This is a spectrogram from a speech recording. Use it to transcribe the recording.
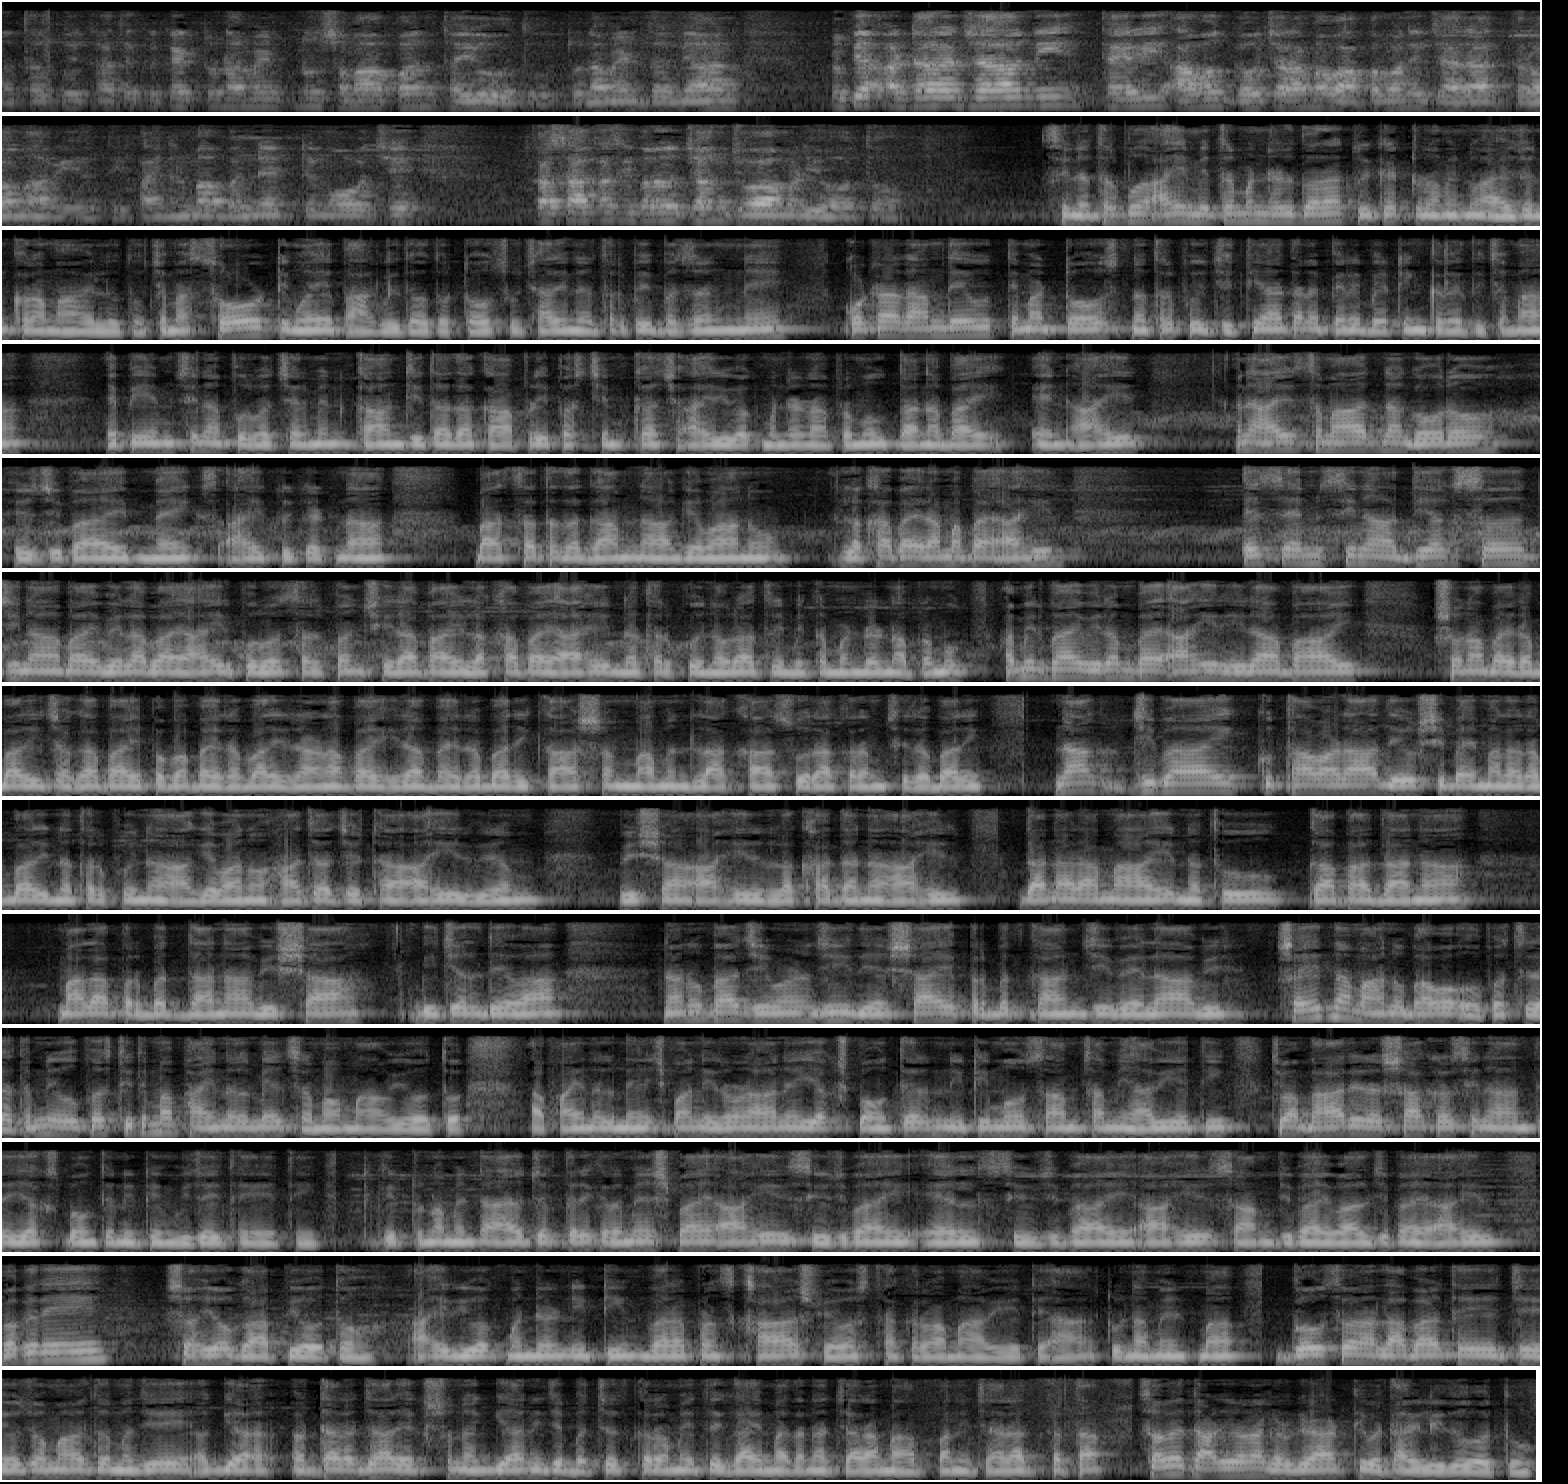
નથલપુર ખાતે ક્રિકેટ ટુર્નામેન્ટનું સમાપન થયું હતું. ટુર્નામેન્ટ દરમિયાન રૂપિયા અઢાર હજારની થયેલી આવક ગૌચારામાં વાપરવાની જાહેરાત કરવામાં આવી હતી. ફાઇનલમાં બંને ટીમો વચ્ચે કસાકસીભર્યો જંગ જોવા મળ્યો હતો. શ્રી નથલપુર આઈ મિત્ર મંડળ દ્વારા ક્રિકેટ ટુર્નામેન્ટનું આયોજન કરવામાં આવેલું હતું, જેમાં સોળ ટીમોએ ભાગ લીધો હતો. ટોસ ઉછાળી નથલપુરી બજરંગને કોટડા રામદેવ તેમાં ટોસ નથલપુર જીત્યા હતા અને પહેલી બેટિંગ કરી હતી, જેમાં એપીએમસીના પૂર્વ ચેરમેન કાનજી દાદા કાપડી, પશ્ચિમ કચ્છ આહિર યુવક મંડળના પ્રમુખ દાનાભાઈ એન આહિર અને આહિર સમાજના ગૌરવ, હિરજીભાઈ મેક્સ, આહિર ક્રિકેટના બાદશાહ તથા ગામના આગેવાનો, લખાભાઈ રામાભાઈ આહિર, એસએમસીના અધ્યક્ષ જીનાભાઈ વેલાભાઈ આહિર, પૂર્વ સરપંચ હીરાભાઈ લખાભાઈ આહિર, નથરપુર નવરાત્રી મિત્ર મંડળના પ્રમુખ અમીરભાઈ વિરમભાઈ આહિર, હીરાભાઈ સોનાભાઈ રબારી, જગાભાઈ પબાભાઈ રબારી, રાણાભાઈ હીરાભાઈ રબારી, કાશમ મામંદ લાખા સુરા કરમસિંહ રબારી, નાગજીભાઈ કુથાવાડા દેવશીભાઈ માલા રબારી નથરપુઈના આગેવાનો, હાજા જેઠા આહિર, વિરમ વિશા આહિર, લખાદાના આહિર દાનારામા આહિર, નથુ ગાભા દાના, માલા પરબત દાના, વિશા, બીજલ દેવા, નાનુભા જીવણજી, દેસાઈ કાનજી, વેલા સહિતના મહાનુભાવો ઉપસ્થિત હતા. તેમની ઉપસ્થિતિમાં ફાઇનલ મેચ રમવામાં આવ્યો હતો. આ ફાઇનલ મેચમાં નિરોણા અને યક્ષ બોતેરની ટીમો સામસામે આવી હતી, જેમાં ભારે રસાકસીના અંતે યક્ષ બોતેરની ટીમ વિજય થઈ હતી. ક્રિકેટ ટુર્નામેન્ટના આયોજક તરીકે રમેશભાઈ આહિર, શિવજીભાઈ એલ, શિવજીભાઈ આહિર, શામજીભાઈ વાલજીભાઈ આહિર વગેરે સહયોગ આપ્યો હતો. આહિર યુવક મંડળની ટીમ દ્વારા પણ ખાસ વ્યવસ્થા કરવામાં આવી હતી. આ ટુર્નામેન્ટમાં ગૌસેવાના લાભાર્થે જે યોજવામાં આવ્યો હતો જે અઢાર હજાર એકસો ને અગિયારની જે બચત કરવામાં તે ગાય માતાના ચારામાં આપવાની જાહેરાત કરતા સૌએ તાળીઓના ગડગડાટથી વધાવી લીધું હતું.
